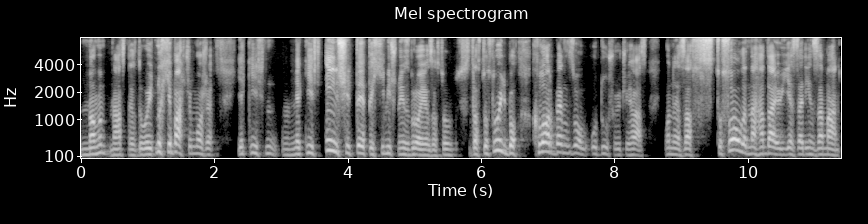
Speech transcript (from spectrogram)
новим нас не здивують. Ну хіба що може якісь, якісь інші типи хімічної зброї застосують, бо хлорбензол, удушуючий газ, вони застосовували. Нагадаю, є зарінзаман,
